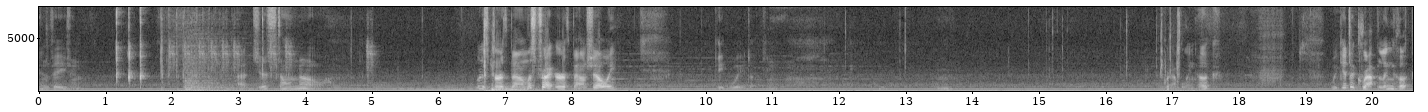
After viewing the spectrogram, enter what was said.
Invasion. I just don't know. What is Earthbound? Let's try Earthbound, shall we? Gateway docking. Hmm. Grappling hook. We get a grappling hook.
